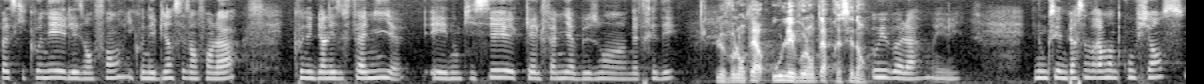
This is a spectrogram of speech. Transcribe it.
parce qu'il connaît les enfants, il connaît bien ces enfants-là, connaît bien les familles et donc il sait quelle famille a besoin d'être aidée. Le volontaire ou les volontaires précédents Oui, voilà, oui, oui. Et donc c'est une personne vraiment de confiance,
